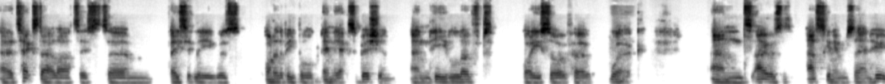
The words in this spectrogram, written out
uh, textile artist, um, basically was one of the people in the exhibition, and he loved what he saw of her work. And I was asking him, saying, "Who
